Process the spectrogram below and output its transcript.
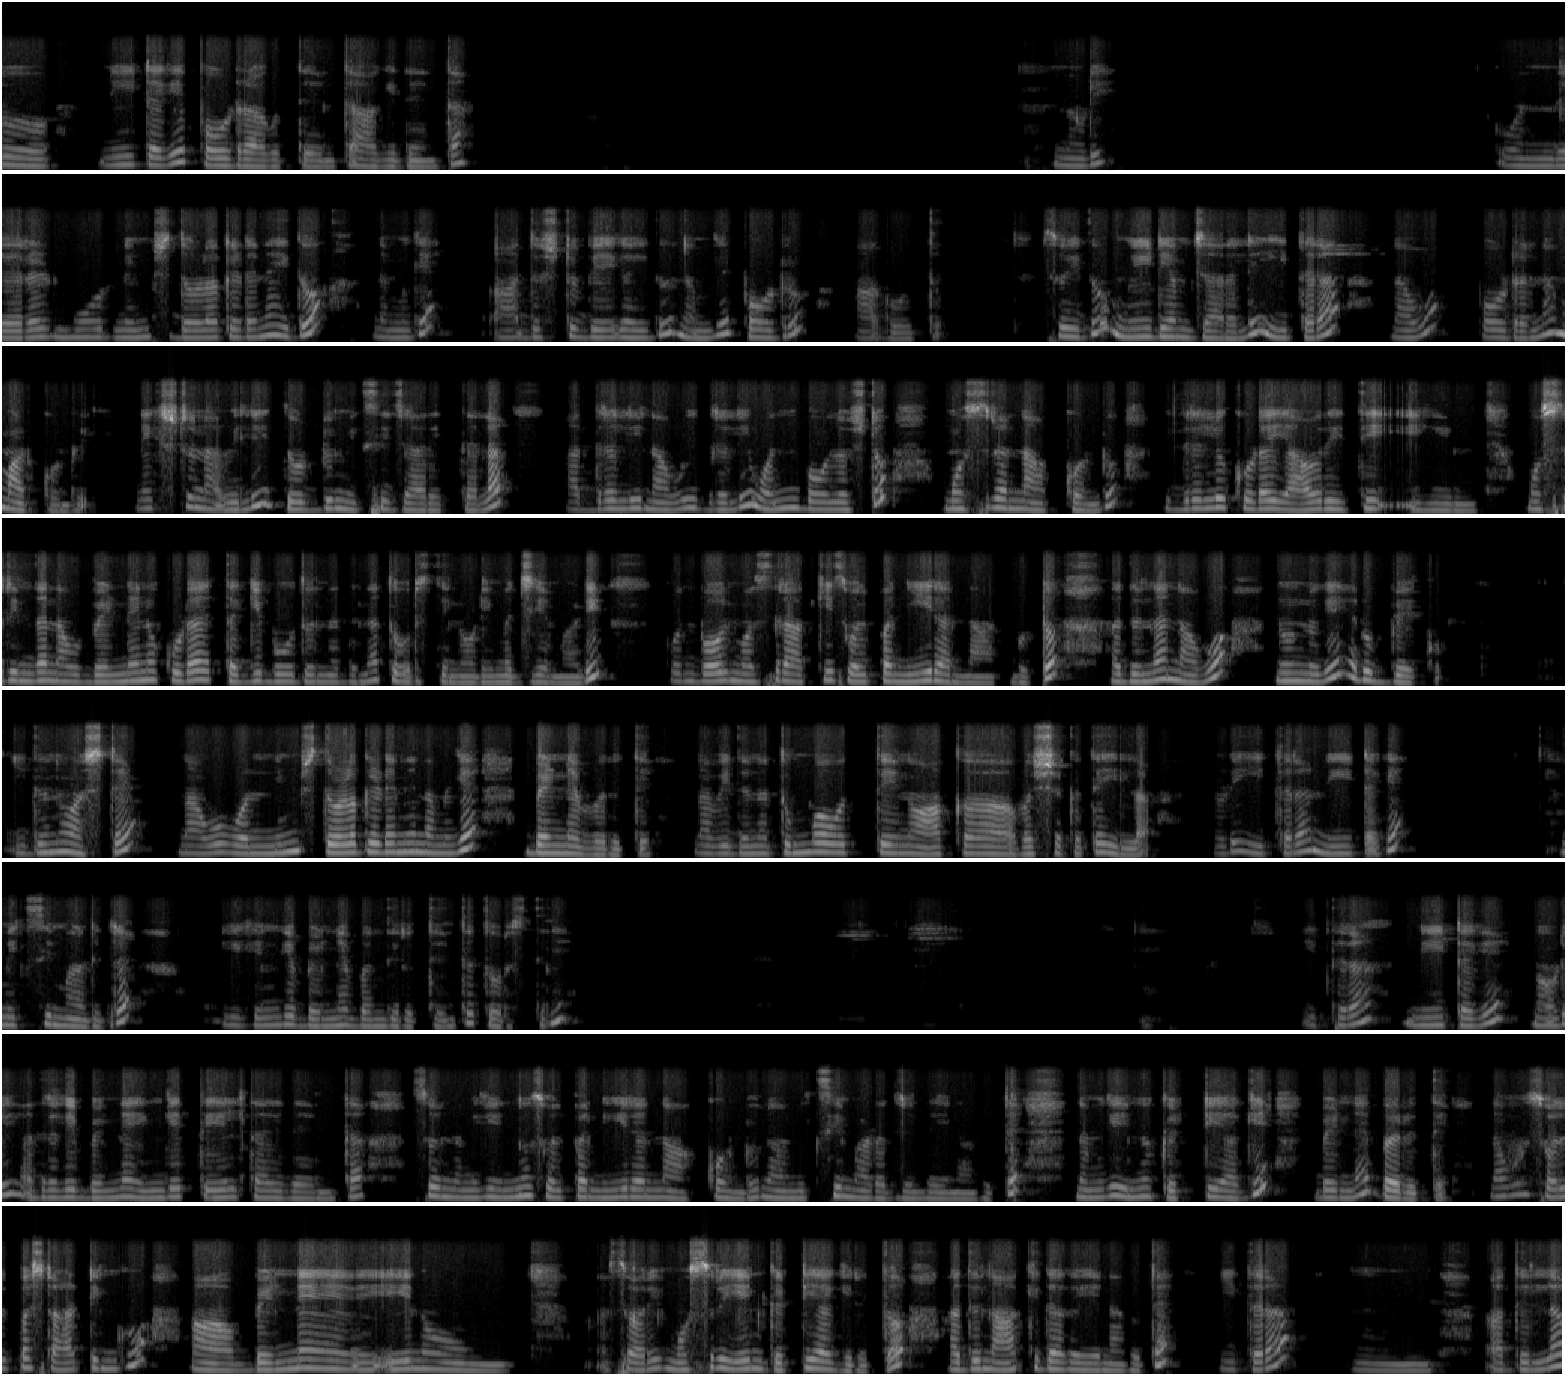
ನೀಟಾಗಿ ಪೌಡ್ರ್ ಆಗುತ್ತೆ ಅಂತ ಆಗಿದೆ ಅಂತ. ನೋಡಿ. ಒಂದೆರಡು ಮೂರು ನಿಮಿಷದೊಳಗಡೆನೆ ಇದು ನಮಗೆ ಆದಷ್ಟು ಬೇಗ ಇದು ನಮಗೆ ಪೌಡ್ರು ಆಗೋಯ್ತು. ಸೊ ಇದು ಮೀಡಿಯಮ್ ಜಾರಲ್ಲಿ ಈ ಥರ ನಾವು ಪೌಡ್ರನ್ನು ಮಾಡ್ಕೊಂಡ್ವಿ. ನೆಕ್ಸ್ಟ್ ನಾವಿಲ್ಲಿ ದೊಡ್ಡ ಮಿಕ್ಸಿ ಜಾರ್ ಇತ್ತಲ್ಲ ಅದರಲ್ಲಿ ನಾವು ಇದರಲ್ಲಿ ಒಂದು ಬೌಲಷ್ಟು ಮೊಸರನ್ನ ಹಾಕ್ಕೊಂಡು ಇದರಲ್ಲೂ ಕೂಡ ಯಾವ ರೀತಿ ಈ ಮೊಸರಿಂದ ನಾವು ಬೆಣ್ಣೆನೂ ಕೂಡ ತೆಗಿಬೋದು ಅನ್ನೋದನ್ನು ತೋರಿಸ್ತೀನಿ ನೋಡಿ ಮಜ್ಜಿಗೆ ಮಾಡಿ. ಒಂದು ಬೌಲ್ ಮೊಸರು ಹಾಕಿ ಸ್ವಲ್ಪ ನೀರನ್ನು ಹಾಕ್ಬಿಟ್ಟು ಅದನ್ನು ನಾವು ನುಣ್ಣಗೆ ರುಬ್ಬಬೇಕು ಇದನ್ನು ಅಷ್ಟೇ ನಾವು ಒಂದು ನಿಮಿಷದೊಳಗಡೆನೆ ನಮಗೆ ಬೆಣ್ಣೆ ಬರುತ್ತೆ. ನಾವು ಇದನ್ನು ತುಂಬ ಹೊತ್ತೇನು ಹಾಕೋ ಅವಶ್ಯಕತೆ ಇಲ್ಲ. ನೋಡಿ ಈ ಥರ ನೀಟಾಗಿ ಮಿಕ್ಸಿ ಮಾಡಿದರೆ ಈಗ ಹೆಂಗೆ ಬೆಣ್ಣೆ ಬಂದಿರುತ್ತೆ ಅಂತ ತೋರಿಸ್ತೀನಿ. ಈ ಥರ ನೀಟಾಗೆ ನೋಡಿ ಅದರಲ್ಲಿ ಬೆಣ್ಣೆ ಹೆಂಗೆ ತೇಲ್ತಾ ಇದೆ ಅಂತ. ಸೊ, ನಮಗೆ ಇನ್ನೂ ಸ್ವಲ್ಪ ನೀರನ್ನು ಹಾಕ್ಕೊಂಡು ನಾವು ಮಿಕ್ಸಿ ಮಾಡೋದ್ರಿಂದ ಏನಾಗುತ್ತೆ? ನಮಗೆ ಇನ್ನೂ ಗಟ್ಟಿಯಾಗಿ ಬೆಣ್ಣೆ ಬರುತ್ತೆ. ನಾವು ಸ್ವಲ್ಪ ಸ್ಟಾರ್ಟಿಂಗು ಬೆಣ್ಣೆ ಏನು, ಸಾರಿ, ಮೊಸರು ಏನು ಗಟ್ಟಿಯಾಗಿರುತ್ತೋ ಅದನ್ನು ಹಾಕಿದಾಗ ಏನಾಗುತ್ತೆ? ಈ ಥರ ಅದೆಲ್ಲ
